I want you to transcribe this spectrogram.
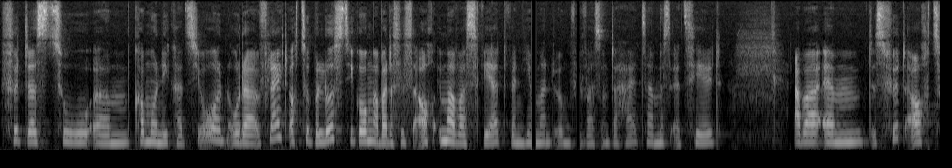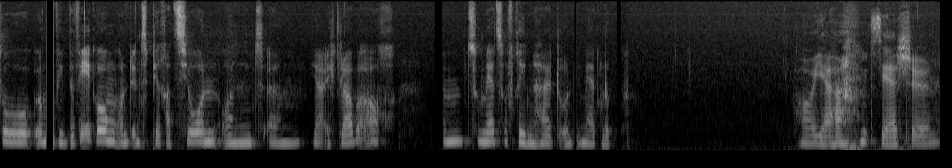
führt das zu ähm, Kommunikation oder vielleicht auch zu Belustigung, aber das ist auch immer was wert, wenn jemand irgendwie was Unterhaltsames erzählt. Aber ähm, das führt auch zu irgendwie Bewegung und Inspiration und ähm, ja, ich glaube auch ähm, zu mehr Zufriedenheit und mehr Glück. Oh ja, sehr schön.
